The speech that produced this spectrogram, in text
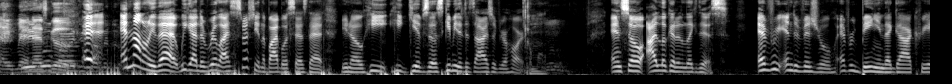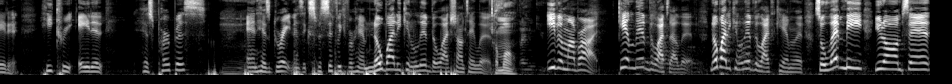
Hey man, He that's good. and, something to do. and not only that, we got to realize, especially in the Bible, it says that you know he he gives us, give me the desires of your heart. Come on. And so I look at it like this every individual, every being that God created, He created His purpose mm. and His greatness specifically for Him. Nobody can live the life Shantae lives. Come on. Even my bride can't live the life that I live. Nobody can live the life Cam live. So let me, you know what I'm saying,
